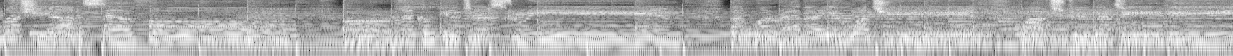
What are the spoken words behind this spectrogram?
Watch it on a cell phone or on a computer screen. But wherever you're watching, watch Cougar TV.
